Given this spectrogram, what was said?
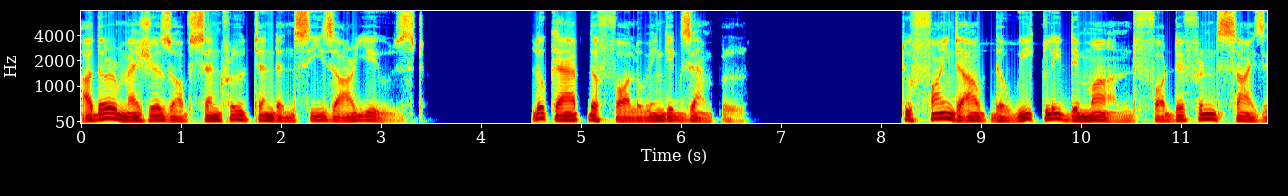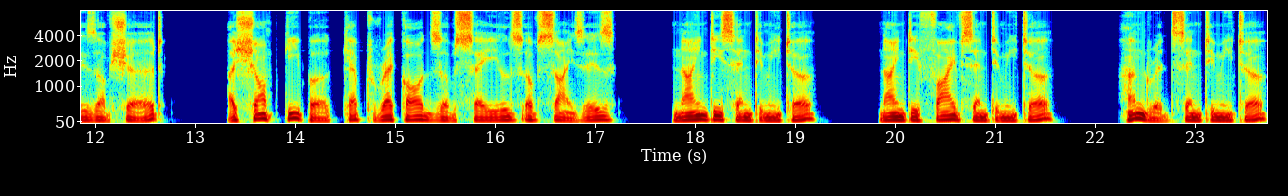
other measures of central tendencies are used. Look at the following example. To find out the weekly demand for different sizes of shirt, a shopkeeper kept records of sales of sizes 90 centimeter, 95 centimeter, 100 centimeter,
